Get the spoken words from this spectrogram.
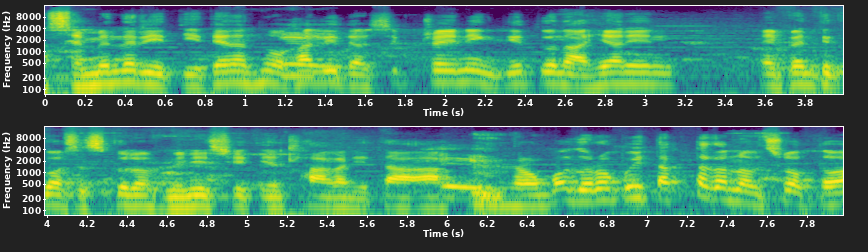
seminary ti ten no kha leadership training ti tu na hianin a Pentecostal School of Ministry ti thla ni ta. Rong bo ro pui tak tak no chuak to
